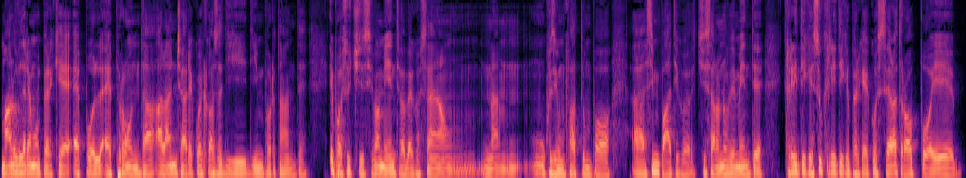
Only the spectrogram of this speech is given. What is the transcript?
ma lo vedremo perché Apple è pronta a lanciare qualcosa di, di importante. E poi successivamente, vabbè, questo è un, una, un, così un fatto un po' uh, simpatico, ci saranno ovviamente critiche su critiche perché costerà troppo e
